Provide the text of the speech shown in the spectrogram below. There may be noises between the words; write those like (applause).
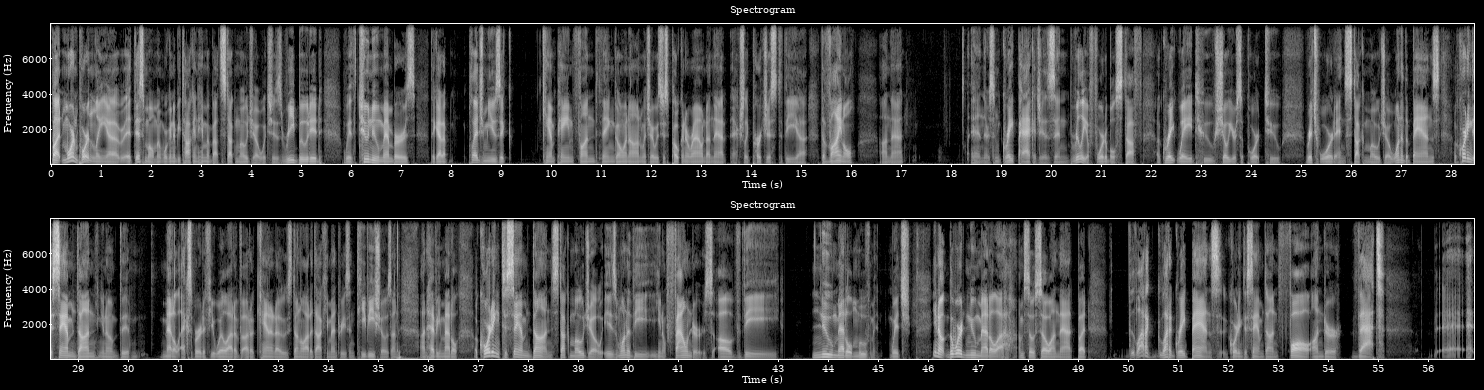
But more importantly, uh, at this moment, we're going to be talking to him about Stuck Mojo, which is rebooted with two new members. They got a Pledge Music campaign fund thing going on, which I was just poking around on that. Actually, purchased the uh, the vinyl on that, and there's some great packages and really affordable stuff. A great way to show your support to Rich Ward and Stuck Mojo, one of the bands, according to Sam Dunn, you know, the metal expert, if you will, out of out of Canada, who's done a lot of documentaries and TV shows on on heavy metal. According to Sam Dunn, Stuck Mojo is one of the you know founders of the new metal movement, which you know the word new metal, uh, I'm so so on that, but a lot of a lot of great bands, according to Sam Dunn, fall under that uh,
